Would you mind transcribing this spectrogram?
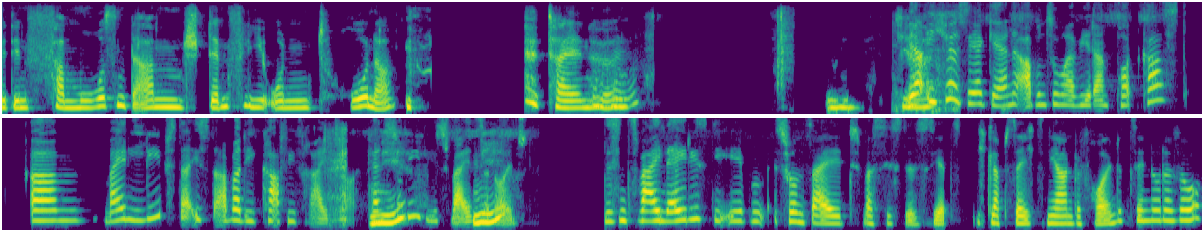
mit den famosen Damen Stempfli und Rona teilen hören. Mhm. Ja. ja. ich höre sehr gerne ab und zu mal wieder einen Podcast. Ähm, mein Liebster ist aber die Kaffee-Freitag. Kennst nee. du die? Die ist Schweizerdeutsch. Nee. Das sind zwei Ladies, die eben schon seit, was ist das jetzt, ich glaube 16 Jahren befreundet sind oder so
